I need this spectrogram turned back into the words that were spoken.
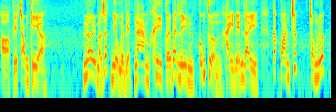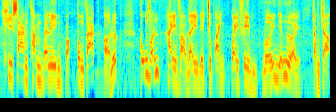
ở phía trong kia nơi mà rất nhiều người Việt Nam khi tới Berlin cũng thường hay đến đây. Các quan chức trong nước khi sang thăm Berlin hoặc công tác ở Đức cũng vẫn hay vào đây để chụp ảnh, quay phim với những người trong chợ.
